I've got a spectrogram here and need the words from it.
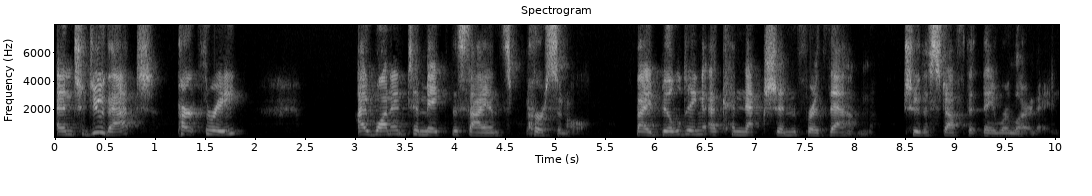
And to do that, part three, I wanted to make the science personal by building a connection for them to the stuff that they were learning.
